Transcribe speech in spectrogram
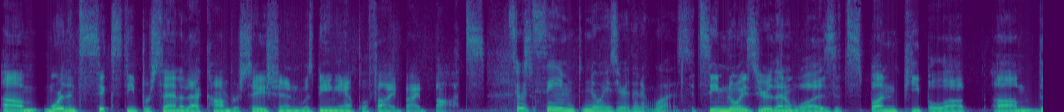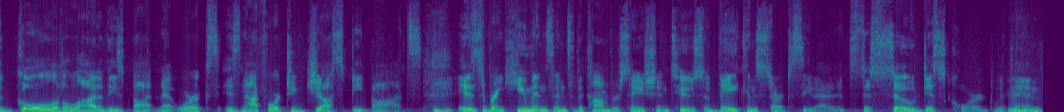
Um, more than 60% of that conversation was being amplified by bots. So it seemed noisier than it was. It seemed noisier than it was. It spun people up. Um, the goal of a lot of these bot networks is not for it to just be bots. It is to bring humans into the conversation too, so they can start to see that. It's just sow discord within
